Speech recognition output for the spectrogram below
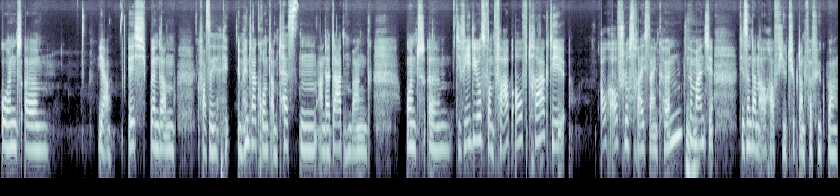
und ähm, ja, ich bin dann quasi im Hintergrund am Testen, an der Datenbank und ähm, die Videos vom Farbauftrag, die auch aufschlussreich sein können für mhm. manche, die sind dann auch auf YouTube dann verfügbar.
